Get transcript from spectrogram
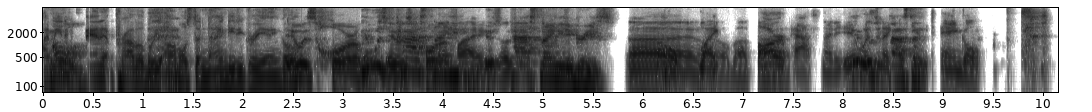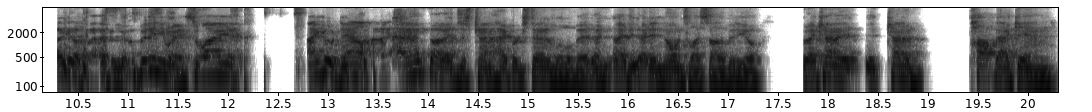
I mean, Oh. and it probably almost a 90 degree angle. It was horrible. It was, past 90, horrifying. it was past 90 degrees. Uh, I don't like, Far that. past ninety. It It was was an past acute angle. I gotta find that video. But anyway, so I I go down and I, I thought I just kind of hyperextended a little bit, and I, did, I didn't know until I saw the video. But I kind of it kind of popped back in,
